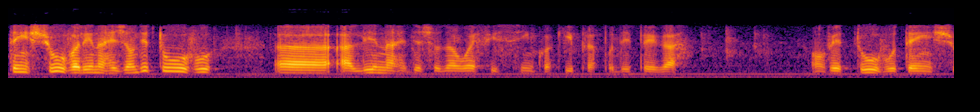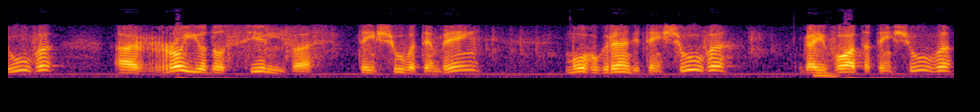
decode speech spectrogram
tem chuva ali na região de Turvo, Uh, ali na. Deixa eu dar o F5 aqui para poder pegar. Vamos ver, Turvo tem chuva. Arroio do Silva tem chuva também. Morro Grande tem chuva. Gaivota tem chuva.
